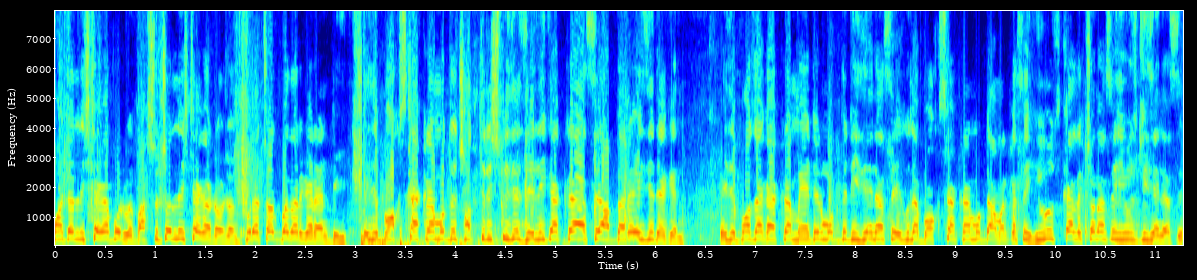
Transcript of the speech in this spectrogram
পঁয়তাল্লিশ টাকা পড়বে, পাঁচশো চল্লিশ টাকা ডজন, পুরো চকবাজার গ্যারান্টি এই যে বক্স কাঁকড়ার মধ্যে ছত্রিশ পিসে জেলি কাঁকড়া আছে আপনার, এই যে দেখেন, এই যে পজা কাঁকড়া, ম্যাটের মধ্যে ডিজাইন আছে, এগুলো বক্স কাঁকড়ার মধ্যে আমার কাছে হিউজ কালেকশন আছে হিউজ ডিজাইন আছে।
